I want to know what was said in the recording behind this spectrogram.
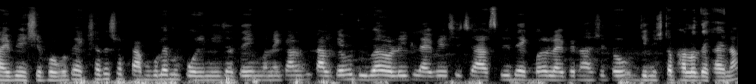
লাইভে এসে পড়ব। তো একসাথে সব কামগুলো আমি করে নিই যাতে মানে কারণ কালকে আমি দুবার অলরেডি লাইভে এসেছি, আজকে যদি একবার লাইভে না আসি তো জিনিসটা ভালো দেখায় না।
